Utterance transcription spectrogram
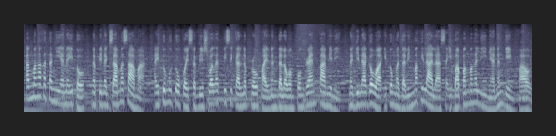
Ang mga katangian na ito, na pinagsama-sama, ay tumutukoy sa visual at physical na profile ng 20 grand family, na ginagawa itong madaling makilala sa iba pang mga linya ng game fowl.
